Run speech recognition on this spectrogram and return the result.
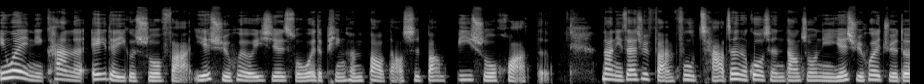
因为你看了 A 的一个说法，也许会有一些所谓的平衡报道是帮 B 说话的。那你再去反复查证的过程当中，你也许会觉得，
